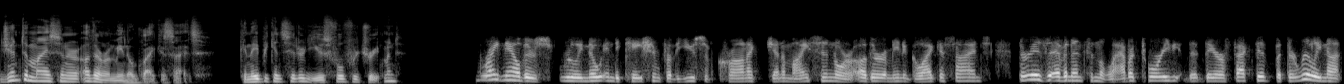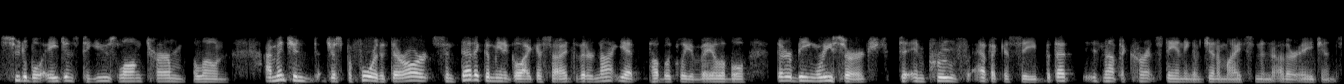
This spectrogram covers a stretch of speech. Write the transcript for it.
Gentamicin or other aminoglycosides, can they be considered useful for treatment? Right now, there's really no indication for the use of chronic gentamicin or other aminoglycosides. There is evidence in the laboratory that they are effective, but they're really not suitable agents to use long term alone. I mentioned just before that there are synthetic aminoglycosides that are not yet publicly available that are being researched to improve efficacy, but that is not the current standing of gentamicin and other agents.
